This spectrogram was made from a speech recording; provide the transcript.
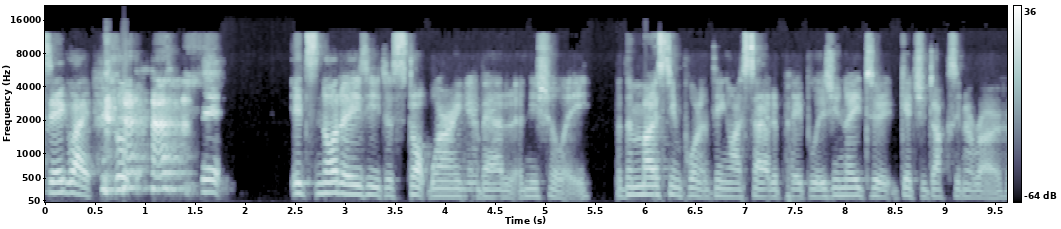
segue. Look, it's not easy to stop worrying about it initially. But the most important thing I say to people is you need to get your ducks in a row,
